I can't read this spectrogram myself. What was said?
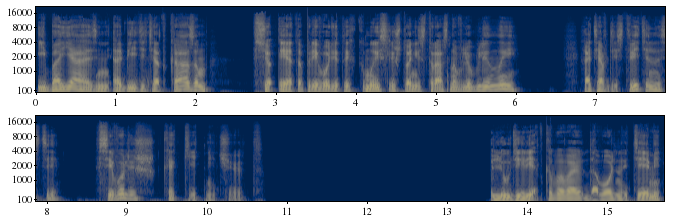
и боязнь обидеть отказом — все это приводит их к мысли, что они страстно влюблены, хотя в действительности всего лишь кокетничают. Люди редко бывают довольны теми,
